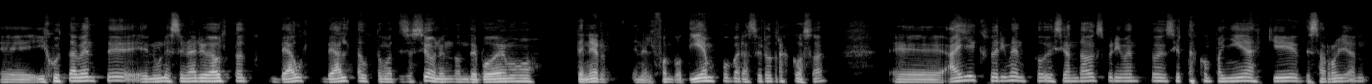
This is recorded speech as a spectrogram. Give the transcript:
Eh, y justamente en un escenario de alta, de alta automatización, en donde podemos tener en el fondo tiempo para hacer otras cosas, eh, hay experimentos y se han dado experimentos en ciertas compañías que desarrollan,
